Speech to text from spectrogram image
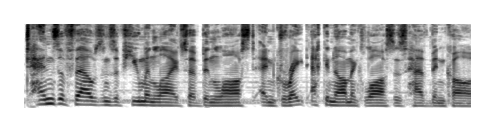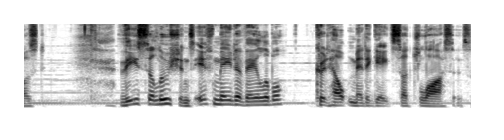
Tens of thousands of human lives have been lost and great economic losses have been caused. These solutions, if made available, could help mitigate such losses.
